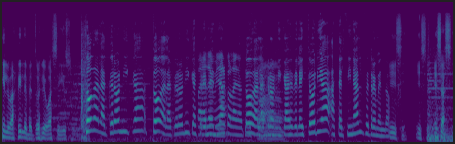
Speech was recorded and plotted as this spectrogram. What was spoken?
el barril de petróleo va a seguir subiendo. Toda la crónica, toda la crónica es Para tremenda. Con la toda la crónica, desde la historia hasta el final fue tremendo. Y sí, y sí, es así.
